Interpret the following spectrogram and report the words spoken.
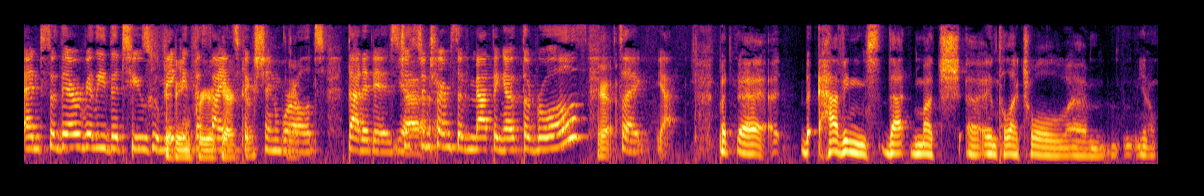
and so they're really the two who make it the your science character. fiction world that it is. Just in terms of mapping out the rules, Yeah. it's like, yeah. But, uh, but having that much uh, intellectual, um, you know,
